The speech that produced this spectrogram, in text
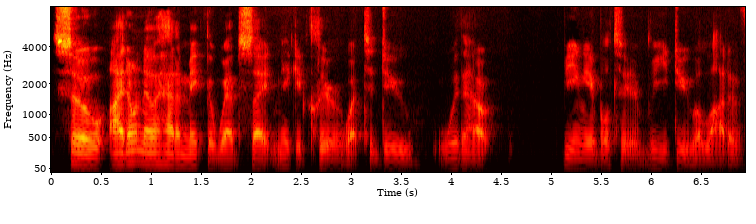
so I don't know how to make the website make it clear what to do without being able to redo a lot of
